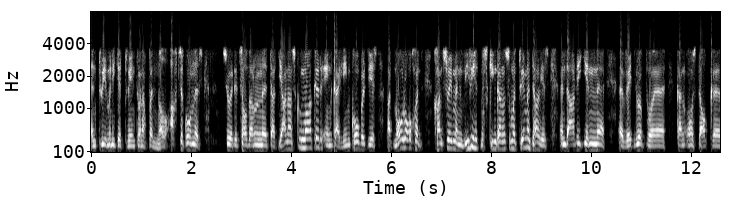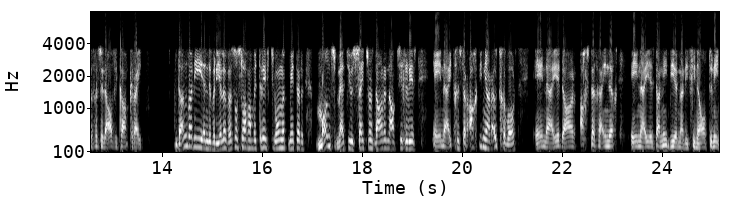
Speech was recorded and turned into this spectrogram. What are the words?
in 2 minute 22.08 sekondes. So dit sal dan eh, Tatjana Skoemaker en Kylien Kobbet wees wat môreoggend gaan swem en wie weet, miskien kan ons sommer twee medaljes in daardie een uh, wedloop uh, kan ons dalk uh, vir Suid-Afrika kry. Dan wat die individuele wisselslag aan betref 200 meter mans Matthew Seitz was daar in aksie geweest en hy het gister 18 jaar oud geword en hy het daar agste geëindig en hy is dan nie deur na die finaal toe nie.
